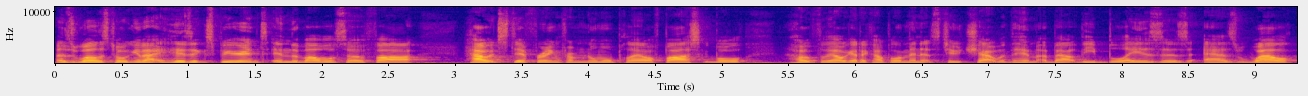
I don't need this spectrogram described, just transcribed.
as well as talking about his experience in the bubble so far, how it's differing from normal playoff basketball. Hopefully, I'll get a couple of minutes to chat with him about the Blazers as well.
